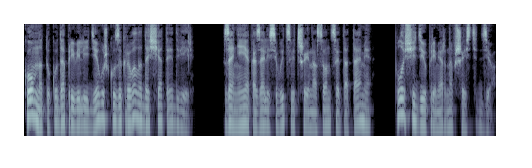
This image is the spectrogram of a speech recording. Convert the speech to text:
Комнату, куда привели девушку, закрывала дощатая дверь. За ней оказались выцветшие на солнце татами площадью примерно в шесть дзё.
